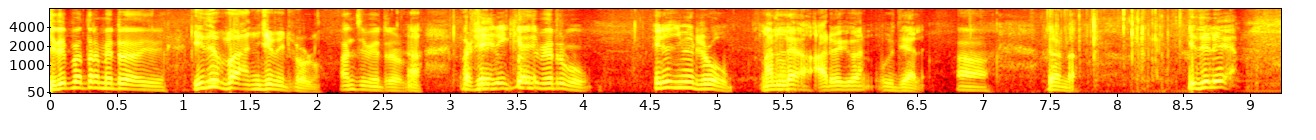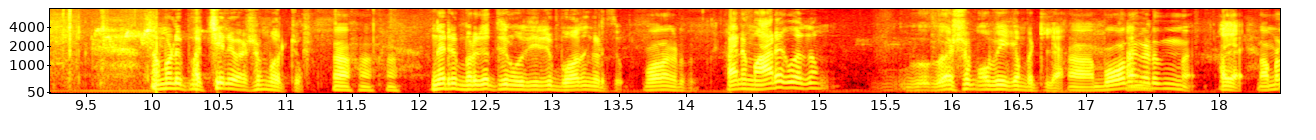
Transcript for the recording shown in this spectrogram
ഇതിപ്പോൾ എത്ര മീറ്റർ ആയി? ഇതിപ്പോൾ അഞ്ച് മീറ്റർ ഉള്ളൂ. അഞ്ച് മീറ്റർ ആ പക്ഷേ എനിക്ക് അഞ്ച് മീറ്റർ പോകും. ഇരുപത്തഞ്ച് മീറ്റർ പോകും. നല്ല ആരോഗ്യവാൻ വിദ്യാലയം ഇതുണ്ട്? ഇതിൽ നമ്മൾ പച്ചയിൽ വിഷം ആ എന്നിട്ട് മൃഗത്തിന് ഊതിയിട്ട് ബോധം കെടുത്തു. ബോധം കെടുത്തു. കാരണം മാരകവധം വിഷം ഉപയോഗിക്കാൻ പറ്റില്ല. ബോധം കെടുത്തുന്ന. അതെ. നമ്മൾ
